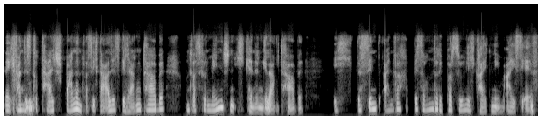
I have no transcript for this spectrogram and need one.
Ich fand es total spannend, was ich da alles gelernt habe und was für Menschen ich kennengelernt habe. Ich, das sind einfach besondere Persönlichkeiten im ICF,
